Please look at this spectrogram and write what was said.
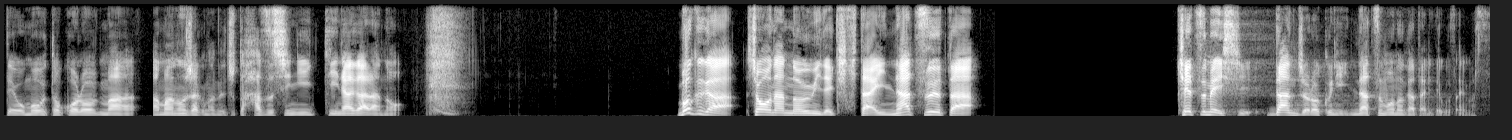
て思うところまあ天の弱なんでちょっと外しに行きながらの。僕が湘南の海で聴きたい夏歌。ケツメイシ男女6人夏物語でございます。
